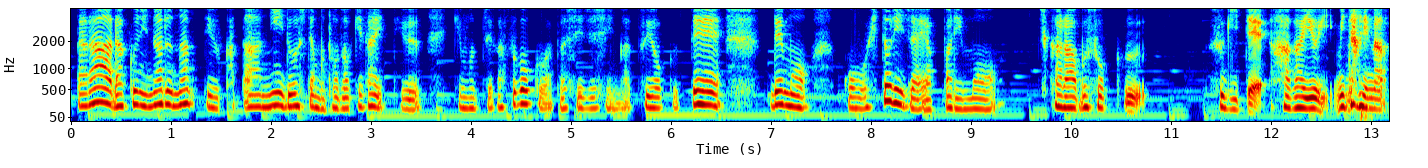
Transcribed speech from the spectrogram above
たら楽になるなっていう方にどうしても届けたいっていう気持ちがすごく私自身が強くて、でも、こう一人じゃやっぱりもう力不足すぎて歯がゆいみたいな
